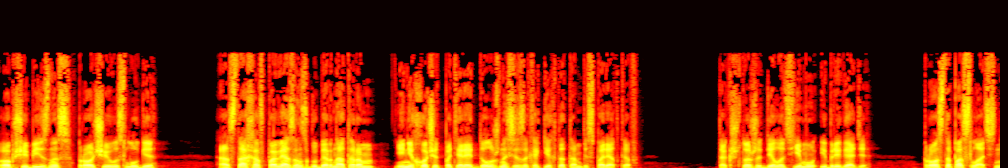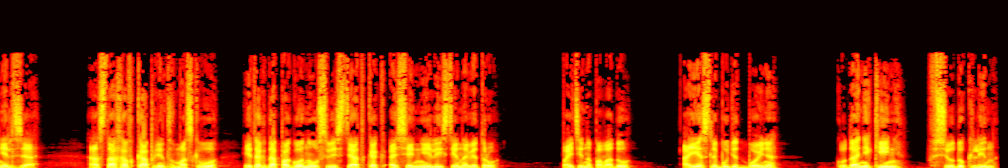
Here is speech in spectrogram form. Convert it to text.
общий бизнес, прочие услуги. Астахов повязан с губернатором и не хочет потерять должность из-за каких-то там беспорядков. Так что же делать ему и бригаде? Просто послать нельзя. Астахов капнет в Москву, и тогда погоны усвистят, как осенние листья на ветру. Пойти на поводу? А если будет бойня? Куда ни кинь, всюду клин.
